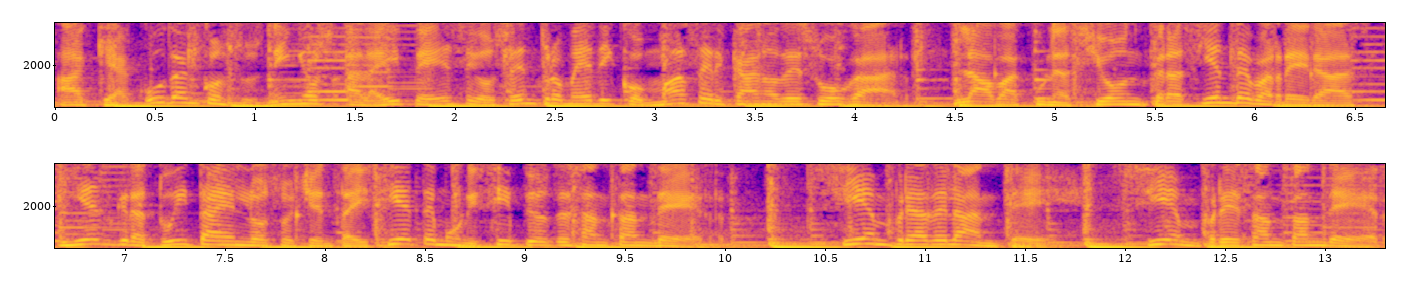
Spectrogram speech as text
a que acudan con sus niños a la IPS o centro médico más cercano de su hogar. La vacunación trasciende barreras y es gratuita en los 87 municipios de Santander. Siempre adelante, siempre Santander.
